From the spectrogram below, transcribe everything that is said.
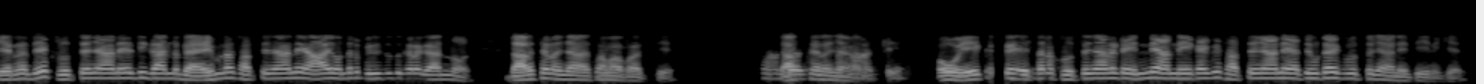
කරන දේ කෘත්‍ය ඥානයේදී ගන්න බෑ. එහෙමනම් සත්‍ය ඥානය ආයෙ හොඳට පිරිසුදු කර ගන්න ඕනේ. දර්ශන ඥාන සමාපත්තිය. දර්ශන ඥාන. ඔව් ඒක එතන කෘත්‍ය ඥානයට එන්නේ අන්න ඒකයි සත්‍ය ඥානය ඇති උටයි කෘත්‍ය ඥානය තියෙන කියලා.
